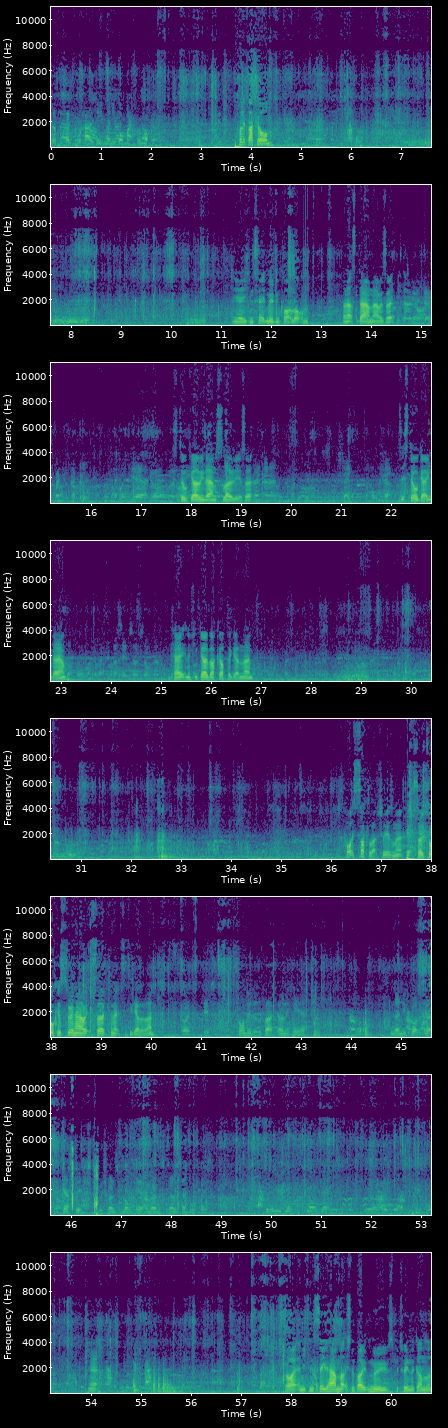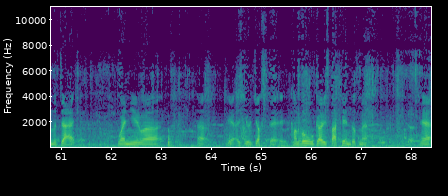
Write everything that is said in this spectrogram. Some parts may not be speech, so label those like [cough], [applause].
That's the sensible housing, and then you've got maximum rocker. Pull it back on. Yeah, you can see it moving quite a lot on. And that's down now, is it? Still going down slowly, is it? Is it still going down? That's it, so stop now. Okay, and if you go back up again then. It's quite subtle actually, isn't it? Yeah. So talk us through how it's uh, connected together then. Right, it's bonded at the back only here, and then you've got a, a gasket which runs along here and around the, around the central place. So when you get flying down the Yeah. Right, and you can see how much the boat moves between the gunnel and the deck when you, uh, uh, yeah, as you adjust it. It kind of all goes back in, doesn't it? Yeah.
